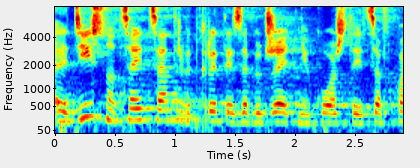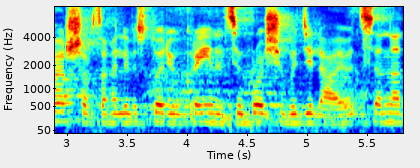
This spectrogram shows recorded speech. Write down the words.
Е, Дійсно, цей центр відкритий за бюджетні кошти, і це вперше взагалі в історії України ці гроші виділяються на,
